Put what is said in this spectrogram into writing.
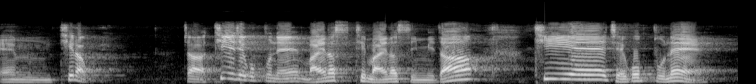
mt라고요. 자, t의 제곱분의 마이너스 t 마이너스입니다. t의 제곱분의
